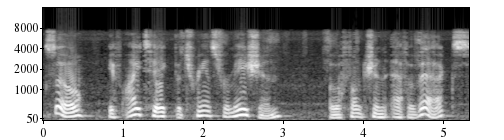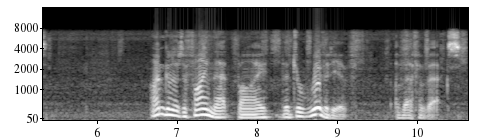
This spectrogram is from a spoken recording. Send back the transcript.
So if I take the transformation of a function f of x, I'm going to define that by the derivative of f of x.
